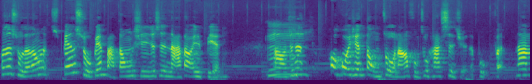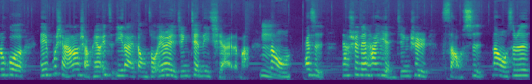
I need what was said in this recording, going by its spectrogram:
或者数的东边数边把东西就是拿到一边，然后就是。嗯透过一些动作，然后辅助他视觉的部分。那如果诶不想要让小朋友一直依赖动作，因为已经建立起来了嘛，嗯，那我们开始要训练他眼睛去扫视。那我是不是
